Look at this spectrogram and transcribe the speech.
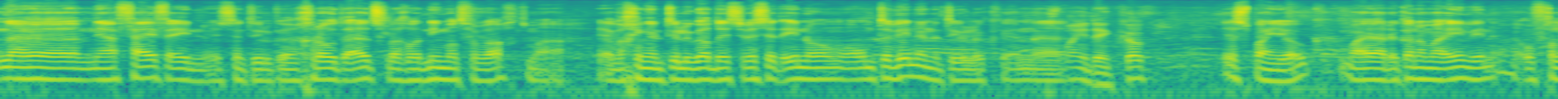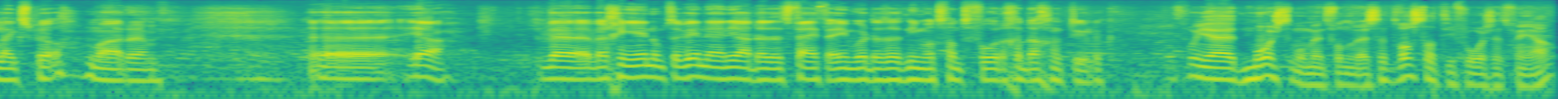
Eh, ja, 5-1 is natuurlijk een grote uitslag wat niemand verwacht. Maar ja, we gingen natuurlijk wel deze wedstrijd in om, om te winnen natuurlijk. En, eh, Spanje denk ik ook. Spanje ook. Maar ja, er kan er maar één winnen. Of gelijkspel. Maar eh, eh, ja, we, we gingen in om te winnen. En ja, dat het 5-1 wordt, dat had niemand van tevoren gedacht natuurlijk. Wat vond jij het mooiste moment van de wedstrijd? Was dat die voorzet van jou?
